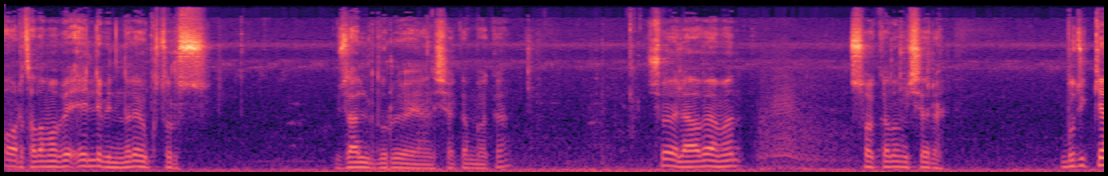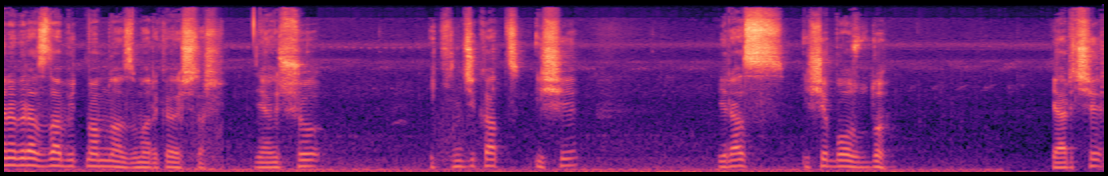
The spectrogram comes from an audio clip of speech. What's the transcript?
ortalama bir 50 bin liraya okuturuz. Güzel duruyor yani şaka maka. Şöyle abi hemen sokalım içeri. Bu dükkana biraz daha büyütmem lazım arkadaşlar. Yani şu ikinci kat işi biraz işi bozdu. Gerçi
